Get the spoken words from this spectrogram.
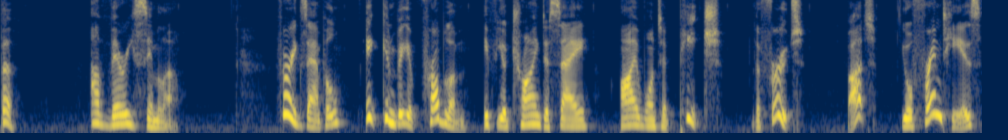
b are very similar. For example, it can be a problem if you're trying to say, I want a peach, the fruit, but your friend hears,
